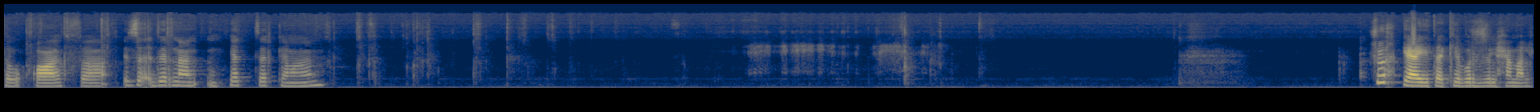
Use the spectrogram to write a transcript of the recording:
توقعات فإذا قدرنا نكتر كمان. شو حكايتك يا برج الحمل؟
